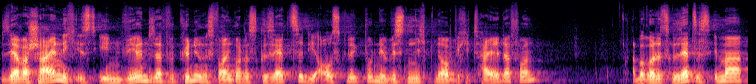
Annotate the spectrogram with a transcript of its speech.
sehr wahrscheinlich ist ihnen während dieser Verkündigung, es waren Gottes Gesetze, die ausgelegt wurden, wir wissen nicht genau, welche Teile davon, aber Gottes Gesetz ist immer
